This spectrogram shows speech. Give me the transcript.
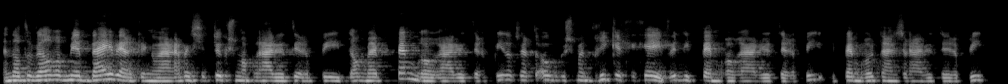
En dat er wel wat meer bijwerkingen waren bij cetuximab radiotherapie dan bij pembro radiotherapie. Dat werd overigens maar drie keer gegeven, die pembro radiotherapie, die pembro tijdens de radiotherapie.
